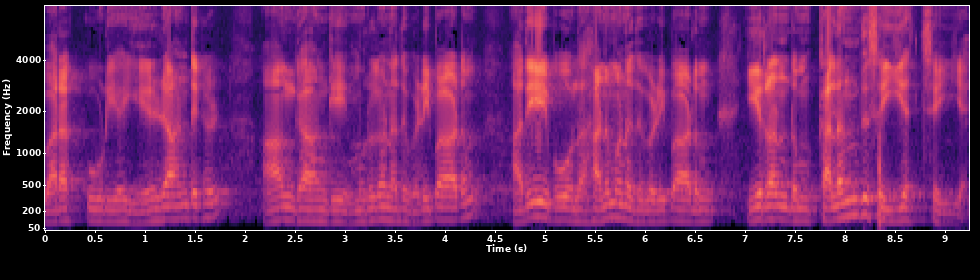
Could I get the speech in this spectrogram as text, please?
வரக்கூடிய ஏழாண்டுகள் ஆங்காங்கே முருகனது வழிபாடும் அதேபோல ஹனுமனது வழிபாடும் இரண்டும் கலந்து செய்யச் செய்ய.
